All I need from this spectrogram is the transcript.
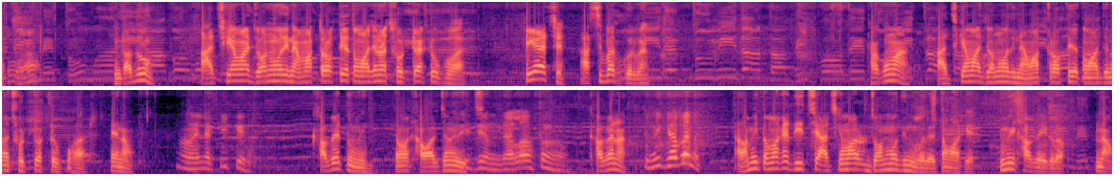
আচ্ছা। দাদু আজকে আমার জন্মদিন আমার তরফ থেকে তোমার জন্য ছোট্ট একটা উপহার। ঠিক আছে? আশীর্বাদ করবেন। ঠাকুমা আজকে আমার জন্মদিন আমার তরফ থেকে তোমার জন্য ছোট্ট একটা উপহার। এ নাও। কি খাবে তুমি? তোমার খাওয়ার জন্য দিচ্ছি। খাবে না? তুমি খাবে না? আমি তোমাকে দিচ্ছি আজকে আমার জন্মদিন বলে তোমাকে। তুমি খাবে এগুলো। নাও।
